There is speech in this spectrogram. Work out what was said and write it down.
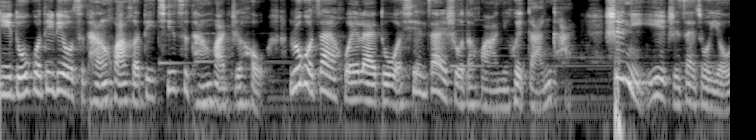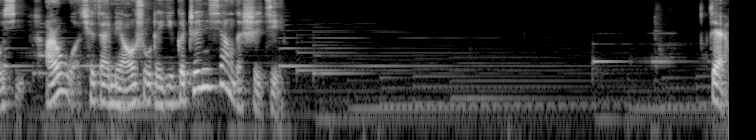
你读过第六次谈话和第七次谈话之后，如果再回来读我现在说的话，你会感慨：是你一直在做游戏，而我却在描述着一个真相的世界。这样，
